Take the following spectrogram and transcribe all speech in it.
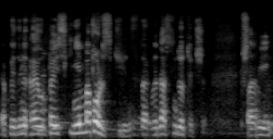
jako jedyny kraj europejski nie ma Polski, więc to jakby nas nie dotyczy. Przynajmniej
